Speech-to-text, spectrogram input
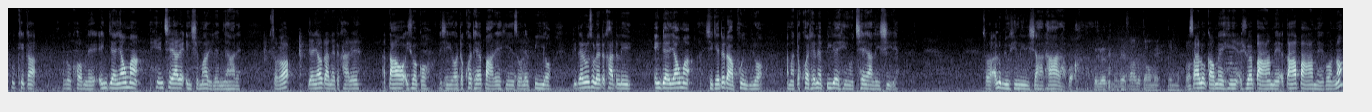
ခုခေတ်ကဘယ်လိုခေါ်မလဲအိမ်ပြန်ရောက်မှဟင်းချဲရတဲ့အိမ်ရှင်မတွေလည်းများတယ်ဆိုတော့ပြန်ရောက်တာနဲ့တခါတည်း အသားရောအရွက်ကောအရေရောတစ်ခွက်တည်းပါတဲ့ဟင်းဆိုလည်းပြီးရောဒီတဲတို့ဆိုလည်းတစ်ခါတလေအိမ်ပြန်ရောက်မှရေခဲတက်တာဖွင့်ပြီးတော့အမှတစ်ခွက်တည်းနဲ့ပြီးတဲ့ဟင်းကိုချဲရလေးရှိတယ်ဆိုတော့အဲ့လိုမျိုးဟင်းလေးတွေရှာထားရတာပေါ့ဘယ်လိုလဲနည်းနည်းစားလို့ကောင်းမယ်နင်းပေါ့နော်စားလို့ကောင်းမဲ့ဟင်းအရွက်ပါရမယ်အသားပါရမယ်ပေါ့နော်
